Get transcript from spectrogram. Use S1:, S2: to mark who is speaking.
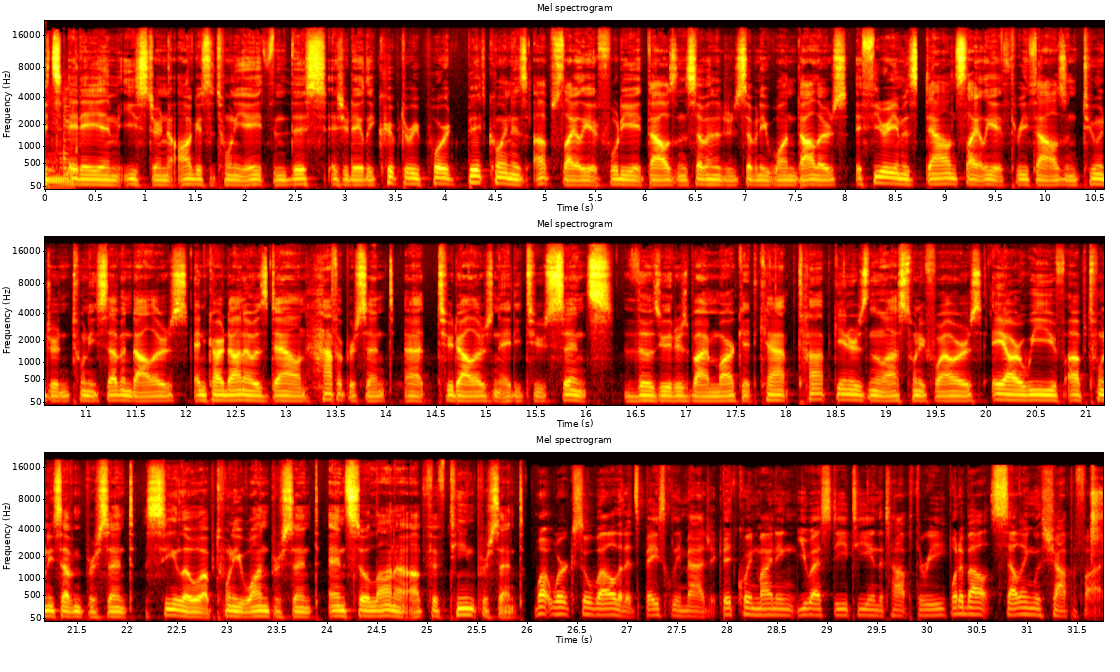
S1: It's 8 a.m. Eastern, August the 28th, and this is your daily crypto report. Bitcoin is up slightly at $48,771. Ethereum is down slightly at $3,227, and Cardano is down half a percent at $2.82. Those leaders by market cap, top gainers in the last 24 hours Arweave up 27%, CELO up 21%, and Solana up 15%.
S2: What works so well that it's basically magic? Bitcoin mining, USDT in the top three. What about selling with Shopify?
